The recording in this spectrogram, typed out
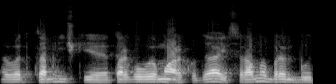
в этой табличке торговую марку, да, и все равно бренд будет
